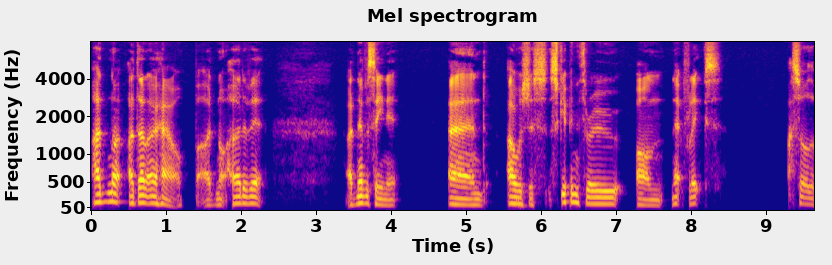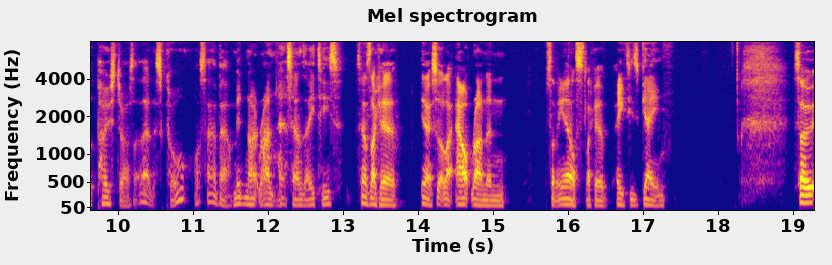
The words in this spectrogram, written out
I'd not, I don't know how, but I'd not heard of it. I'd never seen it, and I was just skipping through on Netflix. I saw the poster. I was like, "That looks cool. What's that about? Midnight Run. That sounds '80s. Sounds like a you know sort of like Outrun and something else, like a '80s game." So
